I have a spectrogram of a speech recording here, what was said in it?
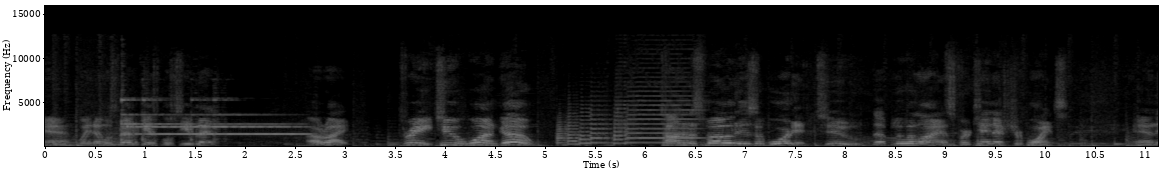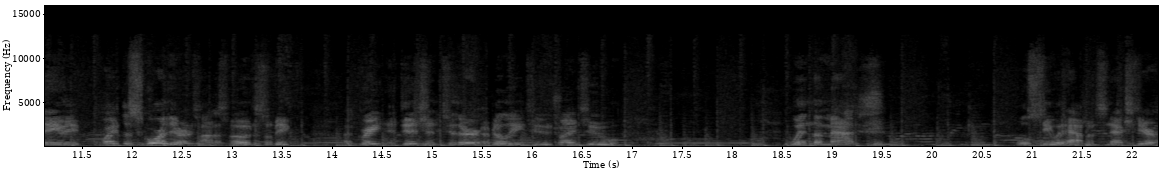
And podemos ver que es posible. All right. Three, two, one, go. Autonomous mode is awarded to the Blue Alliance for 10 extra points. And they quite the score there in autonomous mode. This will be a great addition to their ability to try to win the match. We'll see what happens next year.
